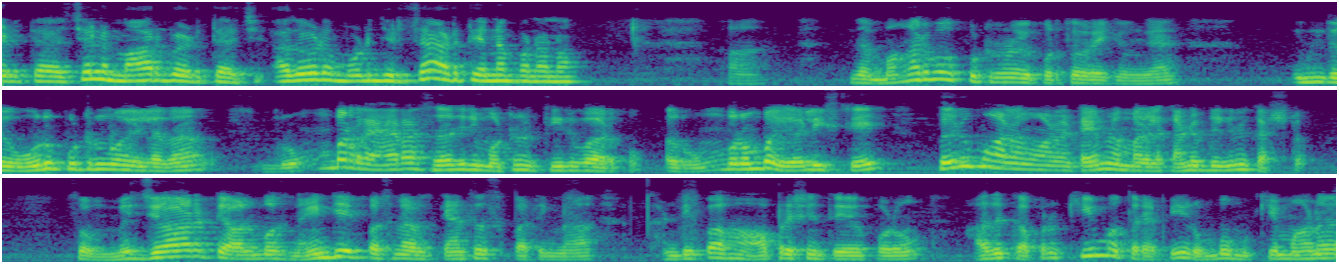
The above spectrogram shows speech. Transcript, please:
எடுத்தாச்சு இல்லை மார்பு எடுத்தாச்சு. அதோட முடிஞ்சிருச்சா? அடுத்து என்ன பண்ணணும்? இந்த மார்பக புற்றுநோயை பொறுத்த வரைக்குங்க இந்த ஒரு புற்றுநோயில் தான் ரொம்ப ரேராக சர்ஜரி மட்டும் தீர்வாக இருக்கும். அது ரொம்ப ரொம்ப ஏர்லி ஸ்டேஜ் பெரும்பாலான டைம் நம்ம அதில் கண்டுபிடிக்கணும் கஷ்டம். So majority almost ninety eight percent of cancers பார்த்தீங்கன்னா கண்டிப்பாக ஆப்ரேஷன் தேவைப்படும். அதுக்கப்புறம் கீமோதெரப்பி ரொம்ப முக்கியமான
